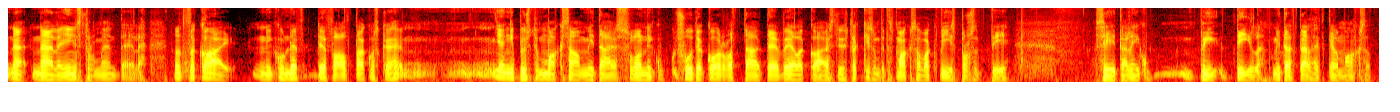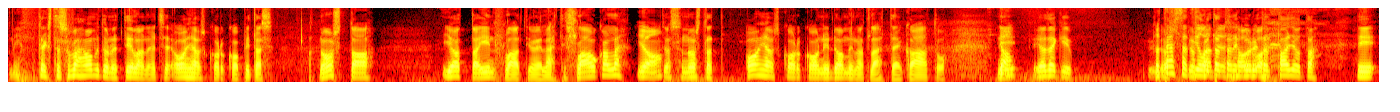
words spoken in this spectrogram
nä- näille instrumenteille. No totta kai niin kuin ne defaulttaa, koska he- jengi pystyy maksamaan mitään, jos sulla on niin kuin suut ja korvat täyteen velkaa ja sitten yhtäkkiä sun pitäisi maksaa vaikka 5 prosenttia siitä niin kuin pi- til, mitä tällä hetkellä maksat. Niin. Eikö tässä on vähän omituinen tilanne, että se ohjauskorkoa pitäisi nostaa, jotta inflaatio ei lähtisi laukalle. Joo. Jos sä nostat ohjauskorkoa, niin dominot lähtee kaatuu. Niin Joo. jotenkin, No jos, tässä jos mä tilanteessa tätä niin on- yritän tajuta, niin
